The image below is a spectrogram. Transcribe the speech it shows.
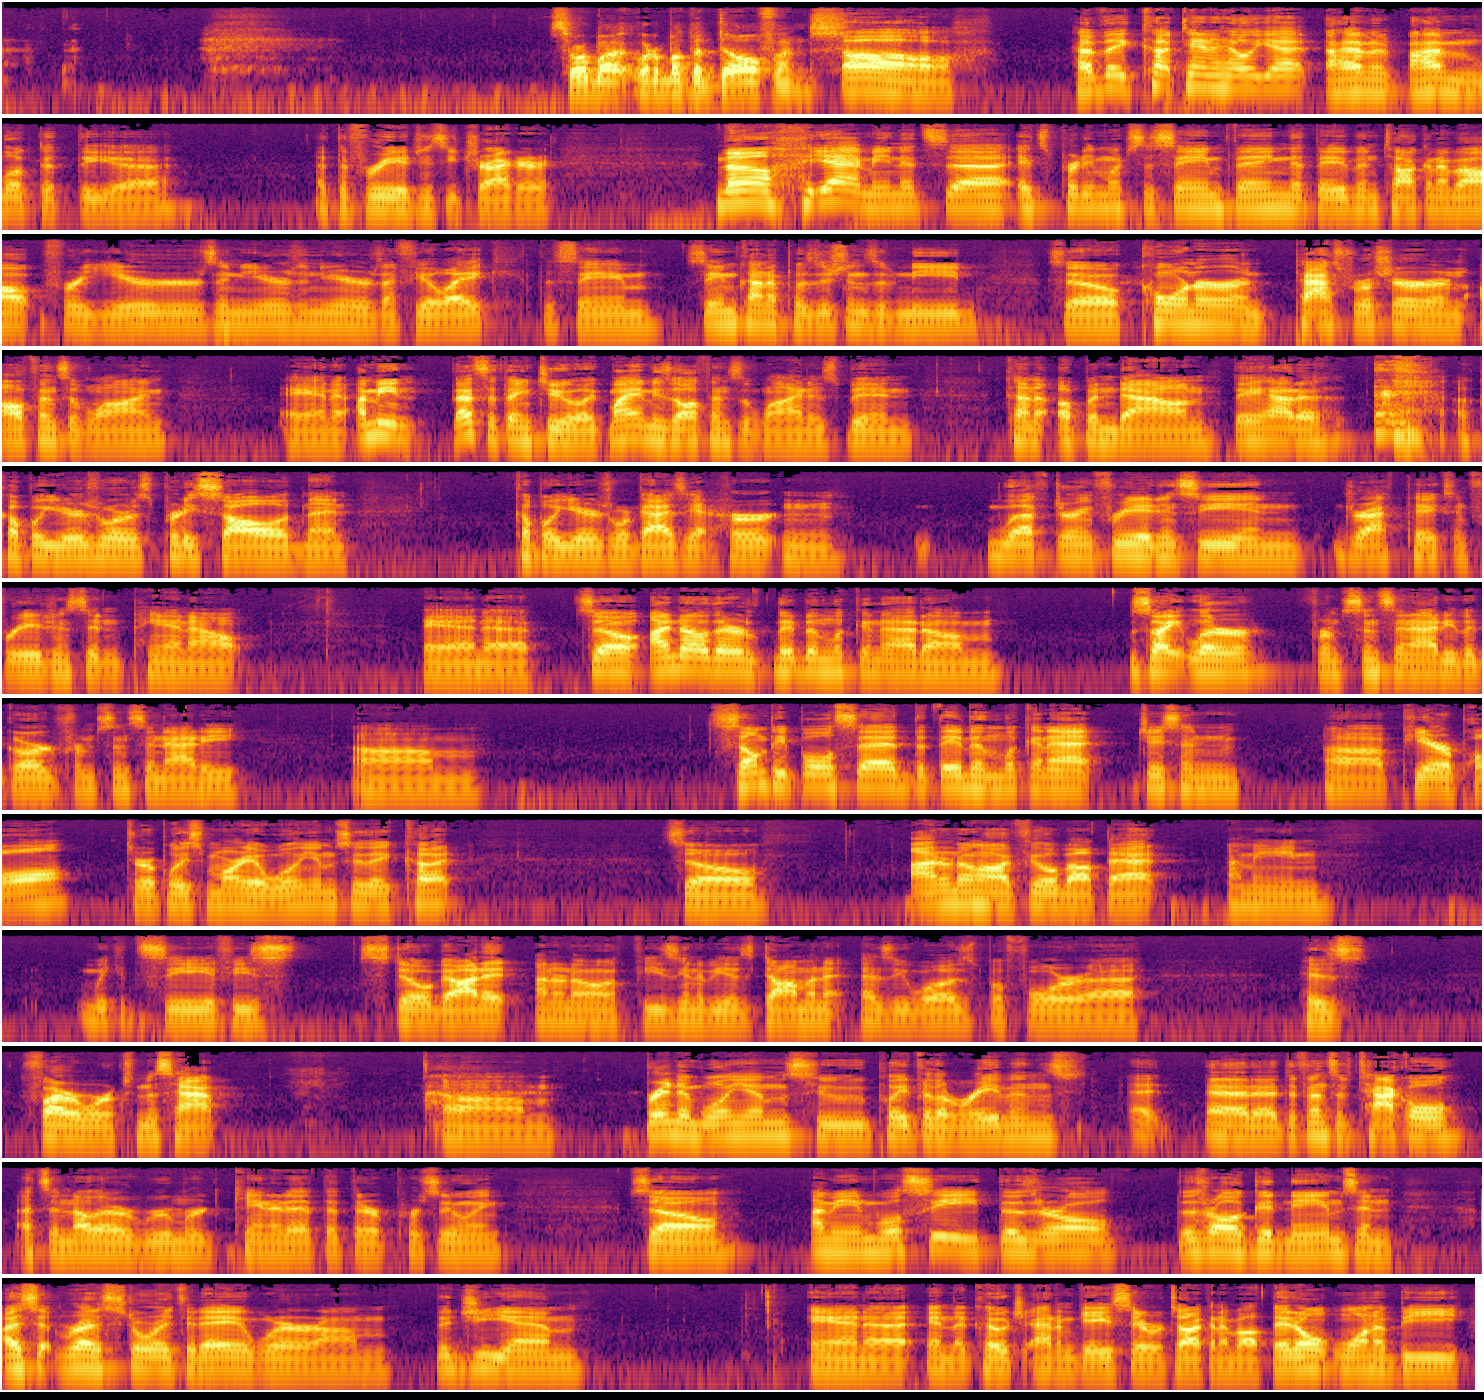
so what about what about the Dolphins? Oh, have they cut Tannehill yet? I haven't. I haven't looked at the uh, at the free agency tracker. No, yeah, I mean it's uh, it's pretty much the same thing that they've been talking about for years and years and years. I feel like the same same kind of positions of need. So corner and pass rusher and offensive line, and I mean that's the thing too. Like Miami's offensive line has been kind of up and down. They had a a couple years where it was pretty solid, and then a couple years where guys got hurt and left during free agency and draft picks and free agents didn't pan out. And uh, so I know they're they've been looking at um, Zeitler from Cincinnati, the guard from Cincinnati. Um, some people said that they've been looking at Jason uh, Pierre-Paul to replace Mario Williams, who they cut. So I don't know how I feel about that. I mean, we could see if he's still got it. I don't know if he's going to be as dominant as he was before uh, his fireworks mishap. Um, Brandon Williams, who played for the Ravens at, at a defensive tackle, that's another rumored candidate that they're pursuing. So, I mean, we'll see. Those are all those are all good names. And I read a story today where um, the GM and uh, and the coach Adam Gase they were talking about they don't want to be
